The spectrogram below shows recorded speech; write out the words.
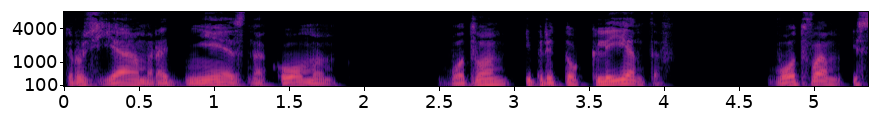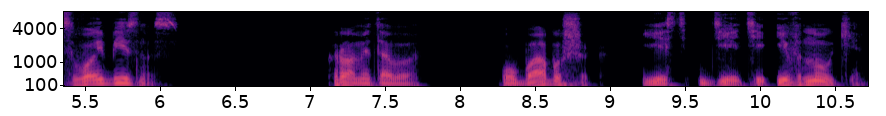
друзьям, родне, знакомым. Вот вам и приток клиентов. Вот вам и свой бизнес. Кроме того, у бабушек есть дети и внуки,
